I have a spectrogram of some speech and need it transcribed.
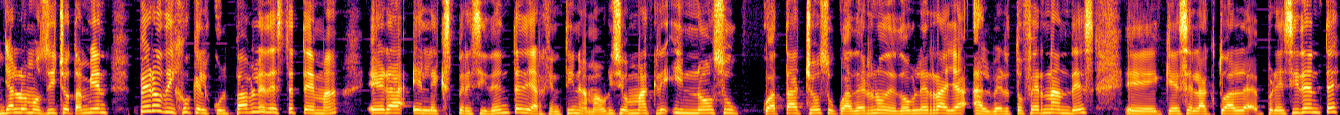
Ya lo hemos dicho también, pero dijo que el culpable de este tema era el expresidente de Argentina, Mauricio Macri, y no su cuatacho, su cuaderno de doble raya, Alberto Fernández, eh, que es el actual presidente,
